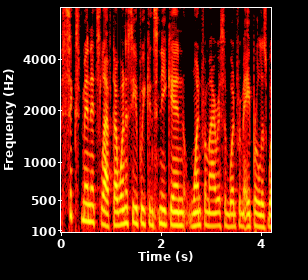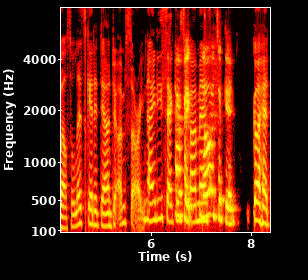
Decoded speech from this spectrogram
six minutes left. I want to see if we can sneak in one from Iris and one from April as well. So let's get it down to, I'm sorry, 90 seconds. Perfect. Comments. No, it's okay. Go ahead.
